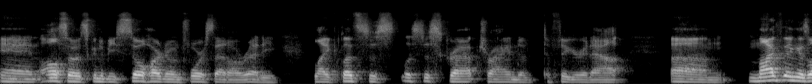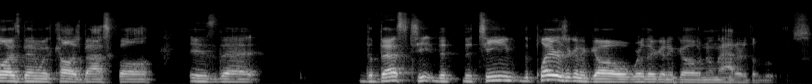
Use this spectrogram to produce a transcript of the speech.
and also it's going to be so hard to enforce that already like let's just let's just scrap trying to, to figure it out um, my thing has always been with college basketball is that the best team the, the team the players are going to go where they're going to go no matter the rules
